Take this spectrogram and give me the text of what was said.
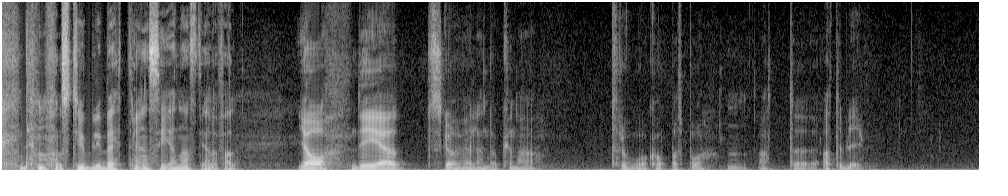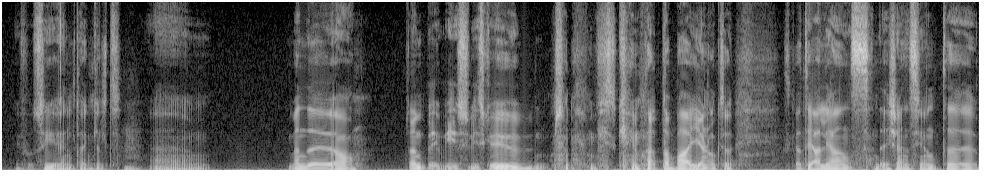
det måste ju bli bättre än senast i alla fall. Ja, det ska vi väl ändå kunna tro och hoppas på Mm. att, eh, att det blir. Vi får se helt enkelt. Mm. Men det, ja. Sen, vi, vi ska ju vi ska ju möta Bayern också. Ska till Allians. Det känns ju inte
